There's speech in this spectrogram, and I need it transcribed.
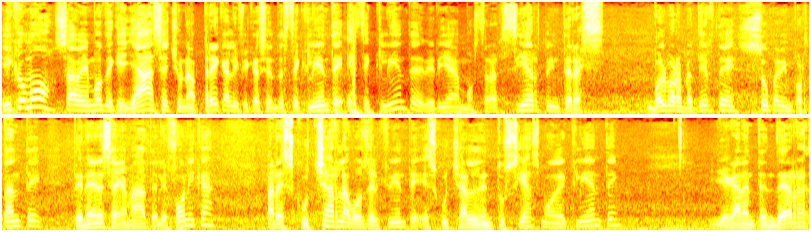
Y como sabemos de que ya has hecho una precalificación de este cliente, este cliente debería mostrar cierto interés. Vuelvo a repetirte, súper importante tener esa llamada telefónica para escuchar la voz del cliente, escuchar el entusiasmo del cliente y llegar a entender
